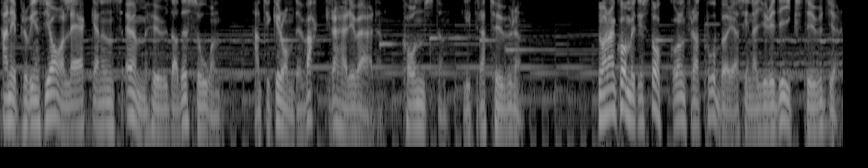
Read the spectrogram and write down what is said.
Han är provinsialläkarens ömhudade son. Han tycker om det vackra här i världen, konsten, litteraturen. Nu har han kommit till Stockholm för att påbörja sina juridikstudier.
